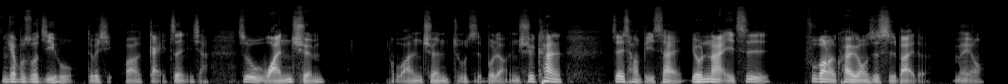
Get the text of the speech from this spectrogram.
应该不说几乎，对不起，我要改正一下，是完全完全阻止不了。你去看这场比赛，有哪一次富邦的快攻是失败的？没有，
